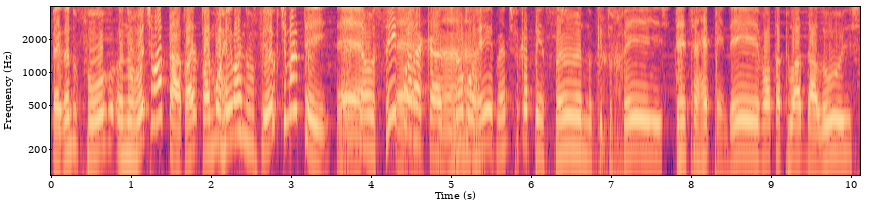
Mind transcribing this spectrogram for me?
pegando fogo. Eu não vou te matar, tu vai, tu vai morrer, mas não foi eu que te matei. É, então, se é, por acaso uh -huh. não morrer, pelo menos fica pensando no que tu fez, tenta se arrepender, volta pro lado da luz.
